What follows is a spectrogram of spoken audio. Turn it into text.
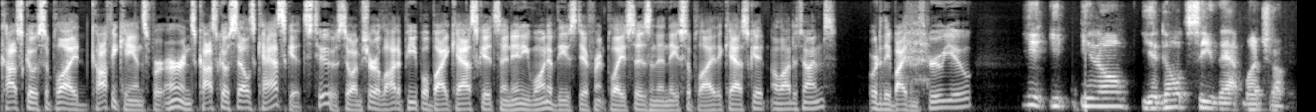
Costco supplied coffee cans for urns, Costco sells caskets too. So I'm sure a lot of people buy caskets in any one of these different places and then they supply the casket a lot of times. Or do they buy them through you? you, you, you know, you don't see that much of it.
